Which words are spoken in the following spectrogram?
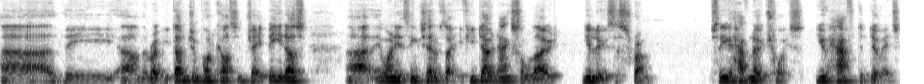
uh, the uh, the Rugby Dungeon podcast that JB does, uh, one of the things he said was like, if you don't axial load, you lose the scrum. So you have no choice. You have to do it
